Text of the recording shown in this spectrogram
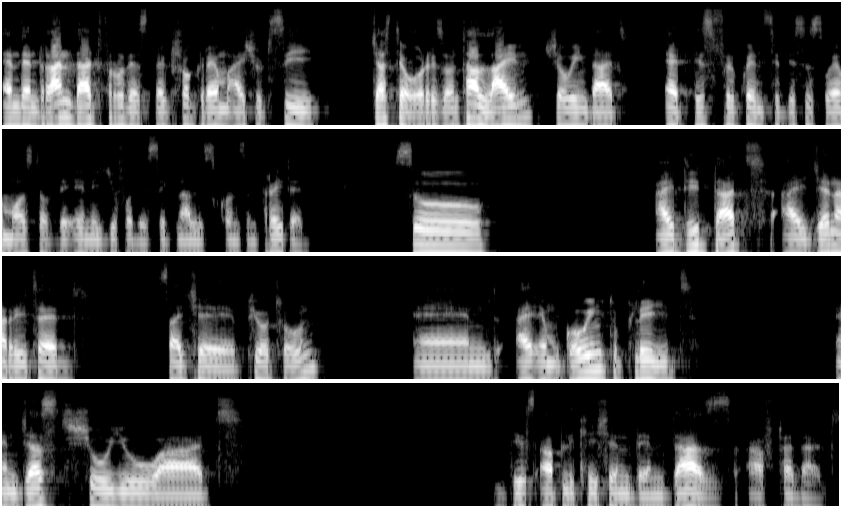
and then run that through the spectrogram, I should see just a horizontal line showing that at this frequency, this is where most of the energy for the signal is concentrated. So I did that. I generated such a pure tone, and I am going to play it and just show you what this application then does after that.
